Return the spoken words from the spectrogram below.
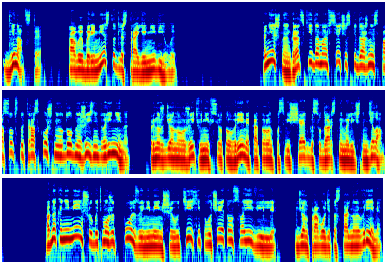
12. О выборе места для строения виллы. Конечно, городские дома всячески должны способствовать роскошной и удобной жизни дворянина, принужденного жить в них все то время, которое он посвящает государственным и личным делам. Однако не меньшую, быть может, пользу и не меньшие утехи получает он в своей вилле, где он проводит остальное время,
